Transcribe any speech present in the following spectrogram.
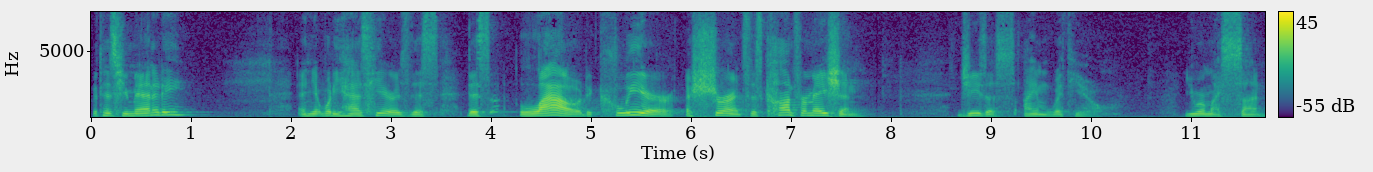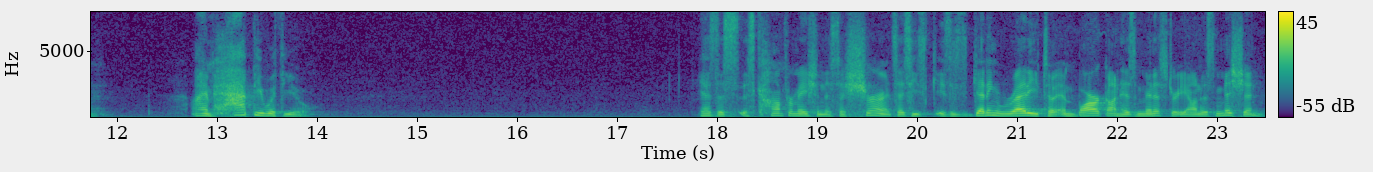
with his humanity. And yet, what he has here is this, this loud, clear assurance, this confirmation Jesus, I am with you. You are my son. I am happy with you. He has this, this confirmation, this assurance as he's, as he's getting ready to embark on his ministry, on this mission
